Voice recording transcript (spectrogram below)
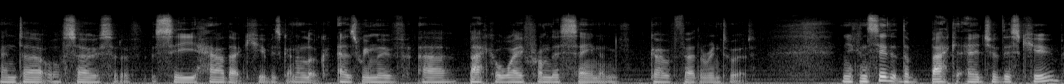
and uh, also sort of see how that cube is going to look as we move uh, back away from this scene and go further into it. And you can see that the back edge of this cube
